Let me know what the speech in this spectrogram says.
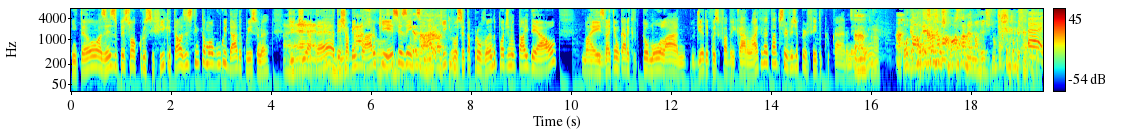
Então, às vezes o pessoal crucifica e tal, às vezes tem que tomar algum cuidado com isso, né? De, é, de até deixar bem claro que esse exemplar Exato. aqui que você está provando pode não estar tá ideal, mas vai ter um cara que tomou lá no dia depois que fabricaram lá que vai estar tá a cerveja perfeita pro cara, né? Então, ah, Ou talvez seja uma bosta mesmo, a gente nunca tem como É,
